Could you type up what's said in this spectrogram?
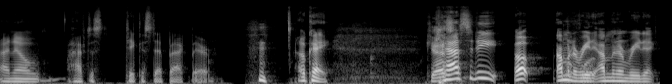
I know I have to take a step back there. okay, Cass- Cassidy. Oh, I'm gonna read it. it. I'm gonna read it.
